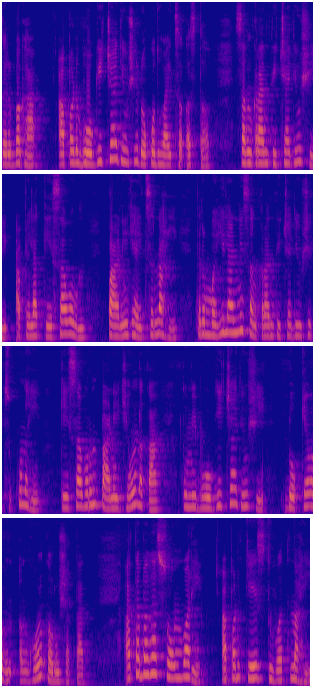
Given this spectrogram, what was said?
तर बघा आपण भोगीच्या दिवशी डोकं धुवायचं असतं. संक्रांतीच्या दिवशी आपल्याला केसावरून पाणी घ्यायचं नाही तर महिलांनी संक्रांतीच्या दिवशी चुकूनही केसावरून पाणी घेऊ नका. तुम्ही भोगीच्या दिवशी डोक्यावरून अंघोळ करू शकतात. आता बघा सोमवारी आपण केस धुवत नाही.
